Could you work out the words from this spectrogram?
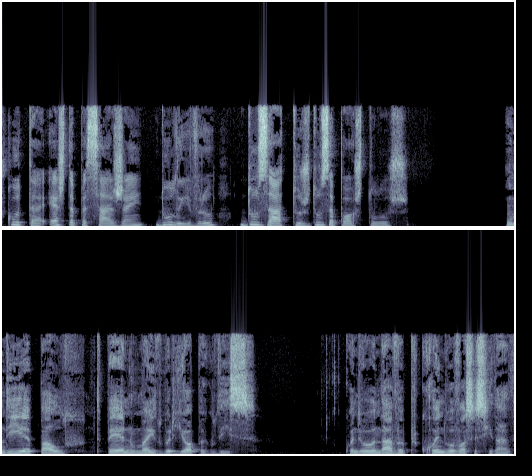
Escuta esta passagem do livro dos Atos dos Apóstolos. Um dia, Paulo, de pé no meio do Areópago, disse: Quando eu andava percorrendo a vossa cidade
